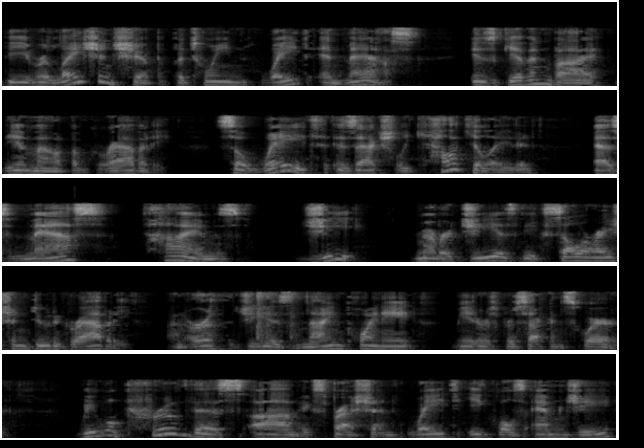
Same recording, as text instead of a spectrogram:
the relationship between weight and mass is given by the amount of gravity. So weight is actually calculated as mass times g. Remember, g is the acceleration due to gravity. On Earth, g is 9.8 meters per second squared. We will prove this um, expression, weight equals mg.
